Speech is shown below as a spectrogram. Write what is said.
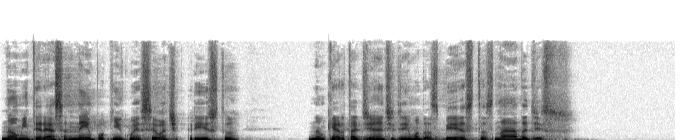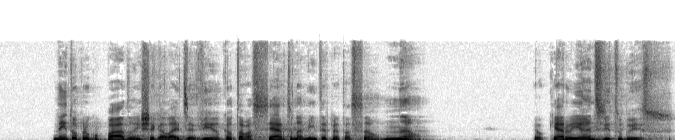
Não me interessa nem um pouquinho conhecer o anticristo não quero estar diante de nenhuma das bestas, nada disso. Nem estou preocupado em chegar lá e dizer, viu que eu estava certo na minha interpretação? Não. Eu quero ir antes de tudo isso.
